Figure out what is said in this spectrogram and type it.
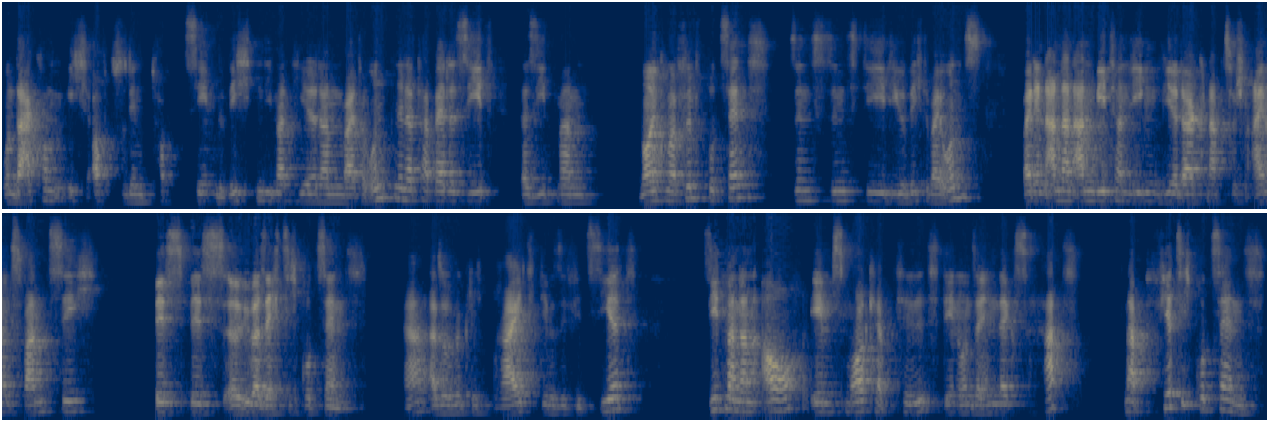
Und da komme ich auch zu den Top 10 Gewichten, die man hier dann weiter unten in der Tabelle sieht. Da sieht man 9,5 Prozent sind, sind die, die Gewichte bei uns. Bei den anderen Anbietern liegen wir da knapp zwischen 21 bis, bis äh, über 60 Prozent. Ja, also wirklich breit diversifiziert. Sieht man dann auch im Small Cap Tilt, den unser Index hat. Knapp 40 Prozent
